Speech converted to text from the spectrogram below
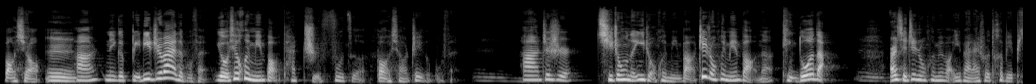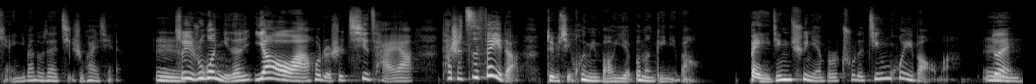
报销。嗯啊，那个比例之外的部分，有些惠民保它只负责报销这个部分。嗯，啊，这是其中的一种惠民保。这种惠民保呢，挺多的。嗯，而且这种惠民保一般来说特别便宜，一般都在几十块钱。嗯，所以如果你的药啊或者是器材啊，它是自费的，对不起，惠民保也不能给你报。北京去年不是出了京惠保吗？以对，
